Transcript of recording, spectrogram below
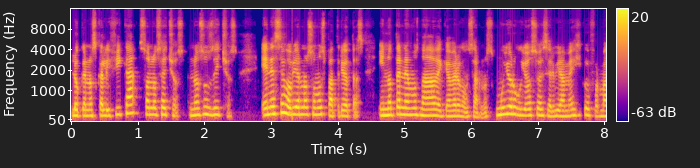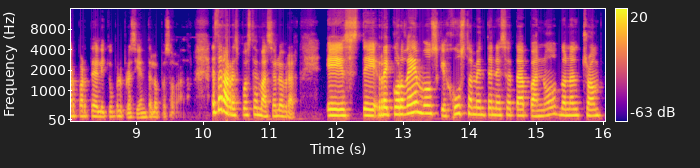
Lo que nos califica son los hechos, no sus dichos. En ese gobierno somos patriotas y no tenemos nada de qué avergonzarnos. Muy orgulloso de servir a México y formar parte del equipo del presidente López Obrador. Esta es la respuesta de Marcelo Ebrard. Este, recordemos que justamente en esa etapa, ¿no? Donald Trump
